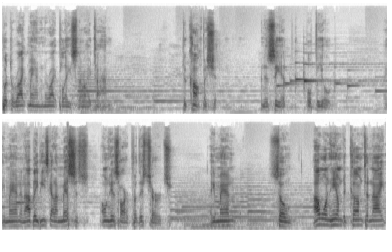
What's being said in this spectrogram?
put the right man in the right place in the right time to accomplish it and to see it fulfilled. Amen. And I believe He's got a message on His heart for this church. Amen. So I want Him to come tonight,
